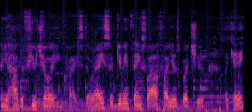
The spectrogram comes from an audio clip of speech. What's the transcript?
and you have a future in Christ, all right? So giving thanks for far He has brought you, okay?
